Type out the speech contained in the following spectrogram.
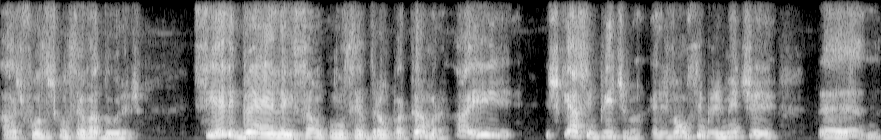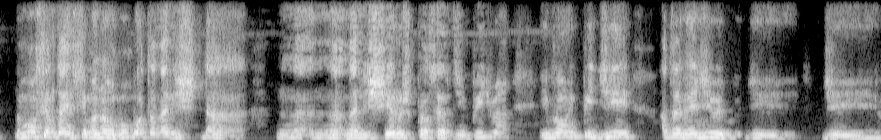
às forças conservadoras. Se ele ganha a eleição com o Centrão para a Câmara, aí esquece impeachment. Eles vão simplesmente. É, não vão sentar em cima, não, vão botar na, na, na, na, lixeira os processos de impeachment e vão impedir, através de, de, de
